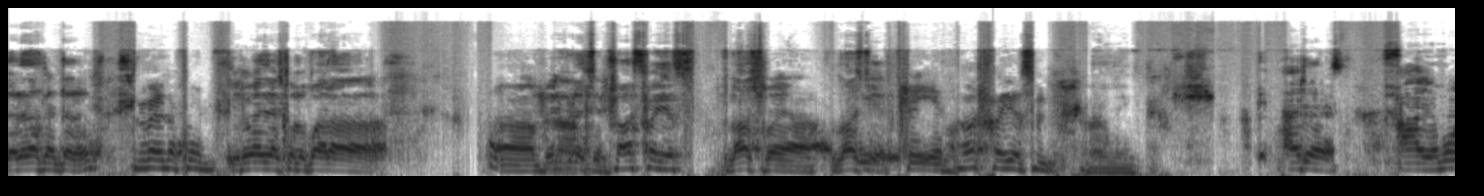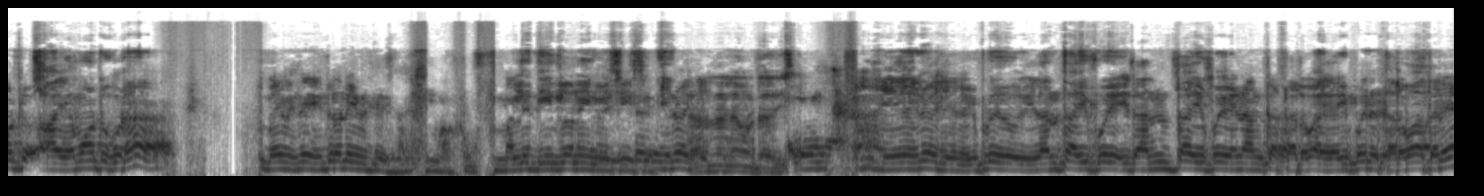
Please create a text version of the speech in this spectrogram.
దరిదాపు ఎంత ఇరవై ఐదు లక్షల. రూపాయల బెనిఫిట్ వచ్చింది last five years. Last last year. Last five years అయితే ఆ అమౌంట్ ఆ అమౌంట్ కూడా మేము ఇందులోనే యూజ్ చేసినాం. మళ్ళీ దీంట్లోనే ఇన్వెస్ట్ చేసి. ఇన్వెస్ట్ దానిలోనే ఉంటది. ఇన్వెస్ట్ చేసినాం. ఇప్పుడు ఇదంతా అయిపోయి ఇదంతా అయిపోయినాక తర్వాత అయిపోయిన తర్వాతనే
